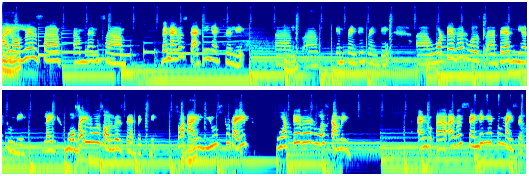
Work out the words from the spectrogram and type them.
i Mhm. always uh, uh, means um, when i was starting actually uh, Mhm. uh, in 2020 uh, whatever was uh, there near to me like mobile was always there with me so Mhm. i used to write whatever was coming and uh, i was sending it to myself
